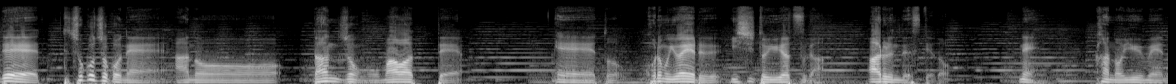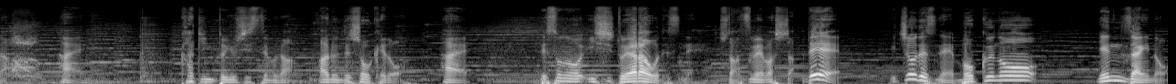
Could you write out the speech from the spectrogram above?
で、ちょこちょこね、あのー、ダンジョンを回って、えーと、これもいわゆる石というやつがあるんですけど、ね、かの有名な、はい、課金というシステムがあるんでしょうけど、はい。で、その石とやらをですね、ちょっと集めました。で、一応ですね、僕の現在の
